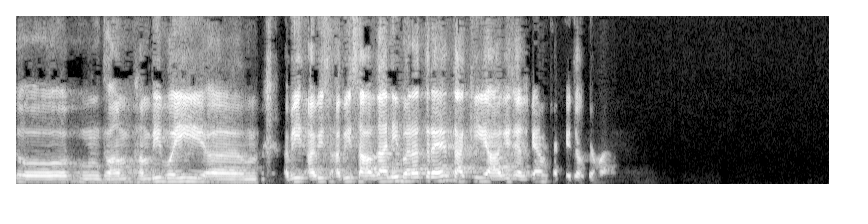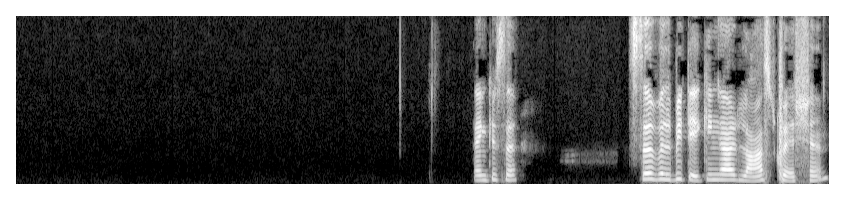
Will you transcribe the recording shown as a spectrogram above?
तो, तो हम हम भी वही अभी अभी अभी सावधानी बरत रहे हैं ताकि आगे चल के हम छक्के चौके मारें। Thank you, sir. Sir, we'll be taking our last question.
